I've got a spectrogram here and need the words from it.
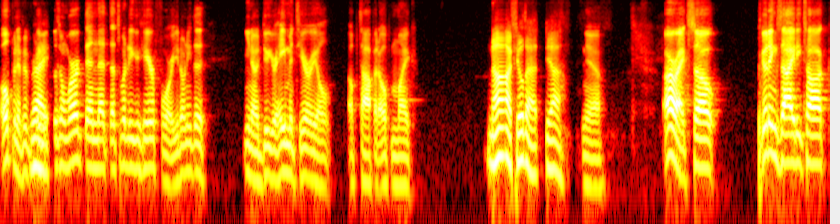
Open if it, if it doesn't work then that, that's what you're here for. You don't need to you know do your a material up top at open mic. No, I feel that. Yeah. yeah all right so good anxiety talk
